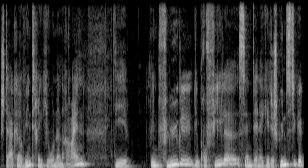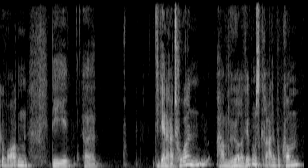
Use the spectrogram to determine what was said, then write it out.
stärkere Windregionen rein. Die Windflügel, die Profile sind energetisch günstiger geworden. Die, äh, die Generatoren haben höhere Wirkungsgrade bekommen.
